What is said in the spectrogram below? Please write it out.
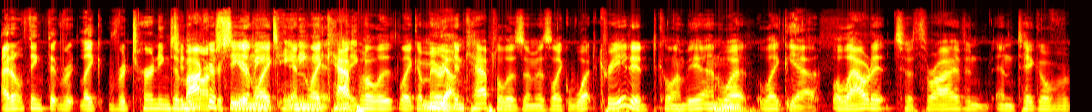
I don't think that re- like returning to democracy, democracy and like maintaining and like it, capital like American Yeah. capitalism is like what created Columbia and mm-hmm. what like Yeah. allowed it to thrive and and take over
